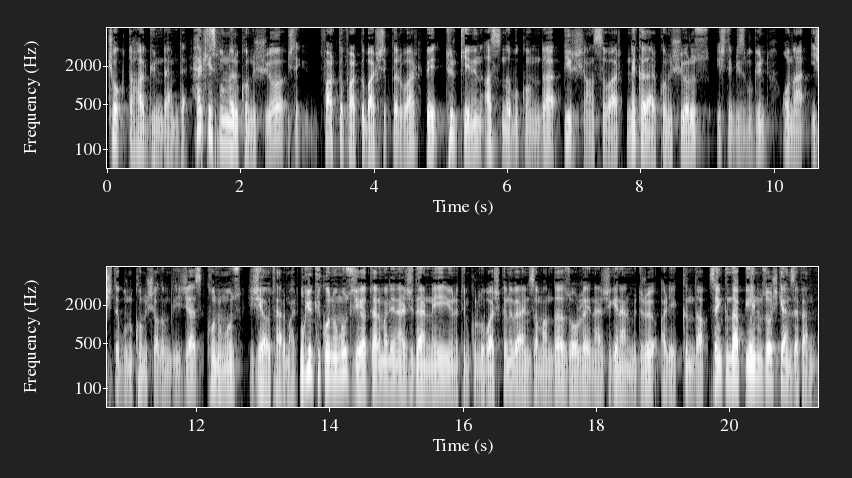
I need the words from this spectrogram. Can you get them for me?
çok daha gündemde. Herkes bunları konuşuyor. İşte farklı farklı başlıkları var ve Türkiye'nin aslında bu konuda bir şansı var. Ne kadar konuşuyoruz? İşte biz bugün ona işte bunu konuşalım diyeceğiz. Konumuz jeotermal. Bugünkü konumuz Jeotermal Enerji Derneği Yönetim Kurulu Başkanı ve aynı zamanda Zorlu Enerji Genel Müdürü Ali Kındap. Sayın Kındap yayınımıza hoş geldiniz efendim.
